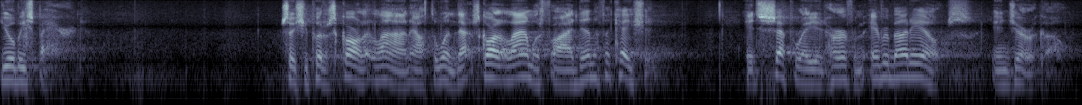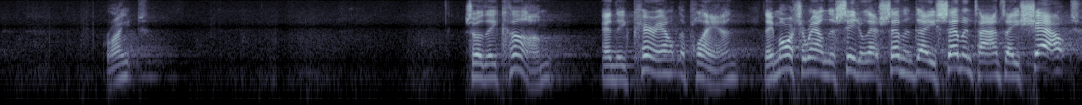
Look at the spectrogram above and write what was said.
you'll be spared. So she put a scarlet line out the window. That scarlet line was for identification. It separated her from everybody else in Jericho. Right? So they come and they carry out the plan They march around the city on that seventh day, seven times, they shout,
